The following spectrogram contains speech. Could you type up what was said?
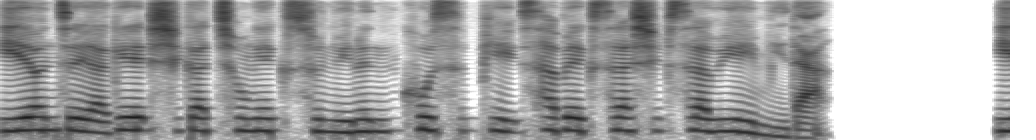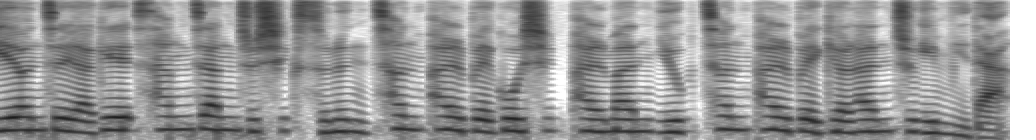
이연제약의 시가총액 순위는 코스피 444위입니다. 이연제약의 상장 주식 수는 1858만 6811주입니다.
